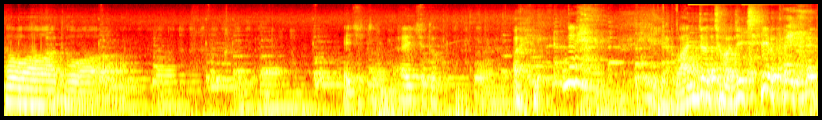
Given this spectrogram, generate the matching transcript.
더워 더워 애주도 애주도 야, 완전 저질 체력이야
